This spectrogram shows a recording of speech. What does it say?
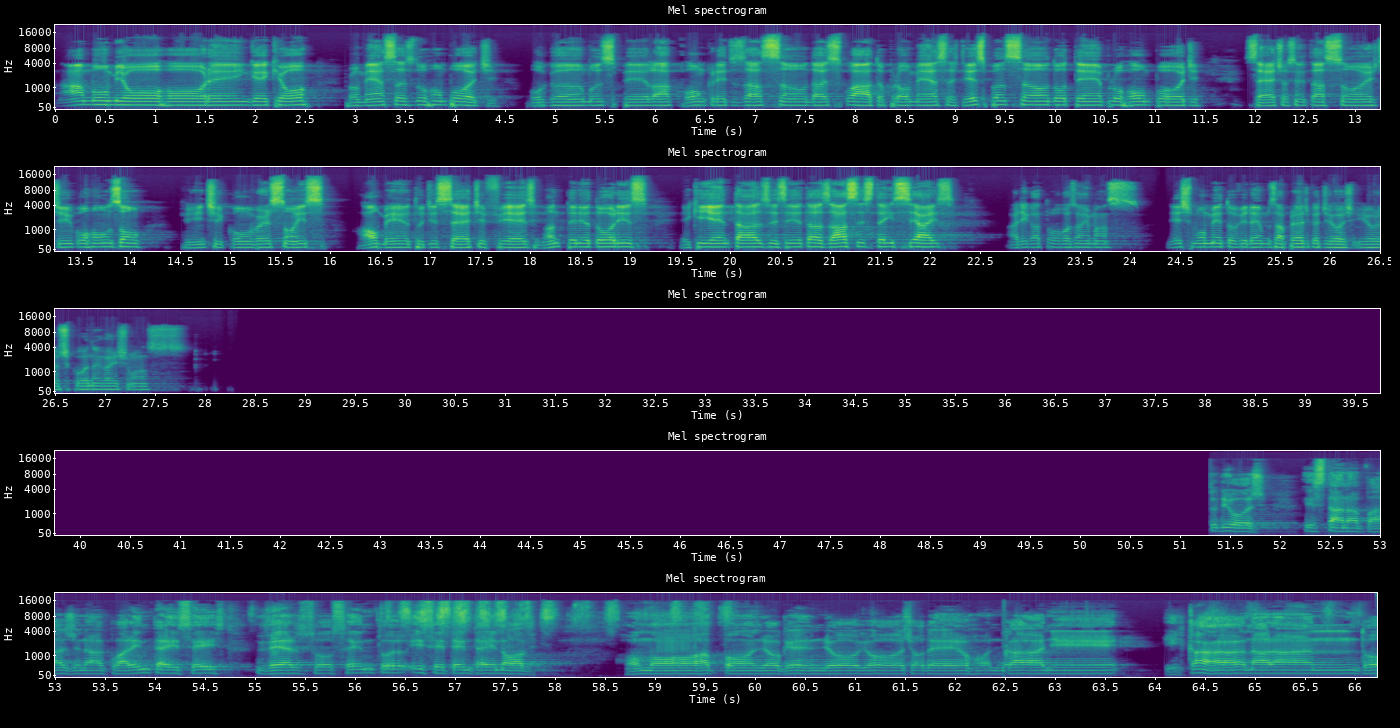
Namo Myoho Renge Kyo, promessas do Rompode. Rogamos pela concretização das quatro promessas de expansão do templo Rompode sete ostentações de Goronzon, vinte conversões, aumento de sete fiéis mantenedores e quinhentas visitas assistenciais. Arigatou gozaimasu. Neste momento ouviremos a prédica de hoje. Yoroshiku onegai shimasu. De hoje está na página 46, verso 179. Homo hapon yogen yo shoden honkani ikanaranto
